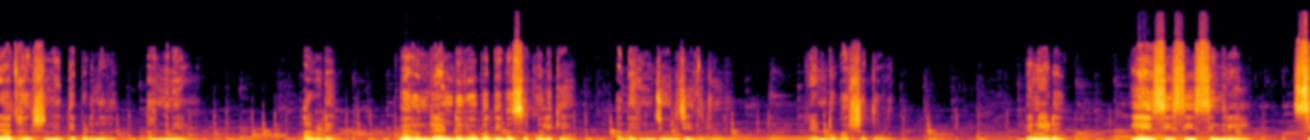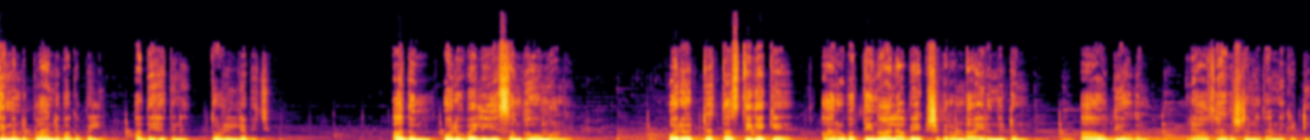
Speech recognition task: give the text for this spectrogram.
രാധാകൃഷ്ണൻ എത്തിപ്പെടുന്നത് അങ്ങനെയാണ്. അവിടെ വെറും രണ്ട് രൂപ ദിവസക്കൂലിക്ക് അദ്ദേഹം ജോലി ചെയ്തിട്ടുണ്ട്. രണ്ടു വർഷത്തോളം. പിന്നീട് എ സി സി സിന്ദ്രിയിൽ സിമന്റ് പ്ലാന്റ് വകുപ്പിൽ അദ്ദേഹത്തിന് തൊഴിൽ ലഭിച്ചു. അതും ഒരു വലിയ സംഭവമാണ്. ഒരൊറ്റ തസ്തികയ്ക്ക് അറുപത്തിനാല് അപേക്ഷകർ ഉണ്ടായിരുന്നിട്ടും ആ ഉദ്യോഗം രാധാകൃഷ്ണന് തന്നെ കിട്ടി.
